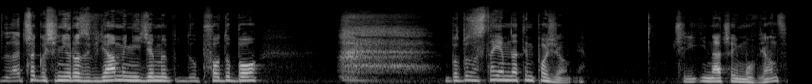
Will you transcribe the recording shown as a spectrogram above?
dlaczego się nie rozwijamy, nie idziemy do przodu, bo bo pozostajemy na tym poziomie. Czyli inaczej mówiąc,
